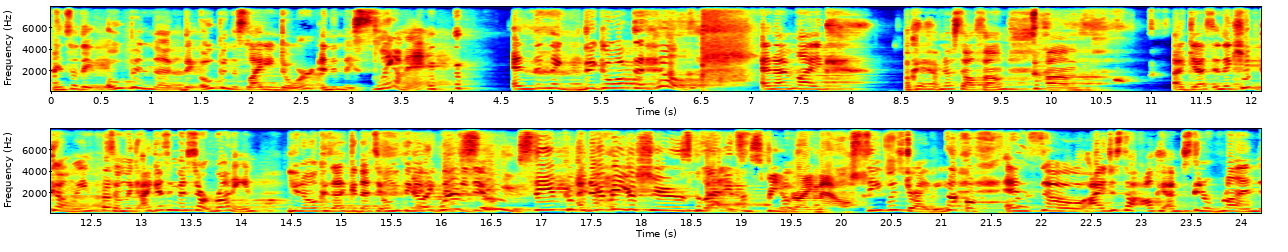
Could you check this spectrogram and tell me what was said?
and so they open the they open the sliding door, and then they slam it, and then they they go up the hill, and I'm like, okay, I have no cell phone. Um, I guess, and they keep going. So I'm like, I guess I'm going to start running, you know, because that's the only thing You're I like, can think where's to do. Steve? Steve, could you give me your shoes? Because I need some speed No, right now. Steve was driving, and so I just thought, okay, I'm just gonna run,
